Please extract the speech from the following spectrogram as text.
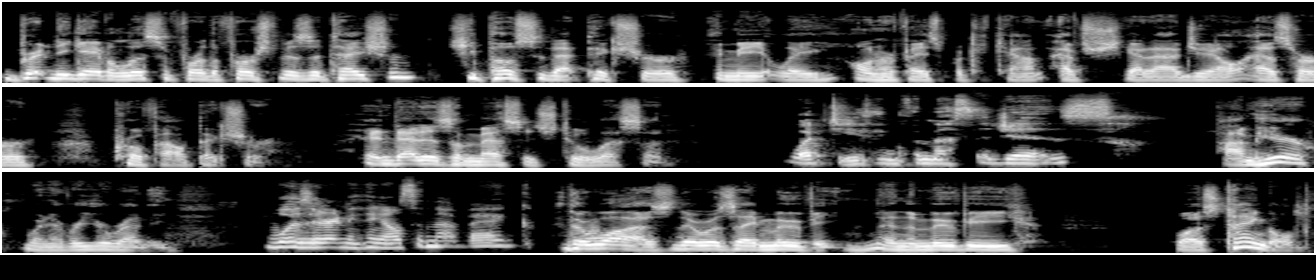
Brittany gave Alyssa for the first visitation, she posted that picture immediately on her Facebook account after she got out of jail as her profile picture. And that is a message to Alyssa. What do you think the message is? I'm here whenever you're ready. Was there anything else in that bag? There was. There was a movie, and the movie was Tangled.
